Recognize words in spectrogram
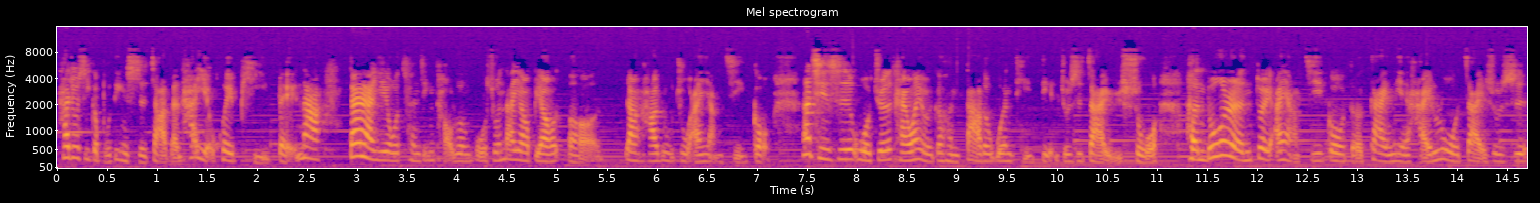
他就是一个不定时炸弹，他也会疲惫。那当然也有曾经讨论过，说那要不要呃让他入住安养机构？那其实我觉得台湾有一个很大的问题点，就是在于说很多人对安养机构的概念还落在就是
